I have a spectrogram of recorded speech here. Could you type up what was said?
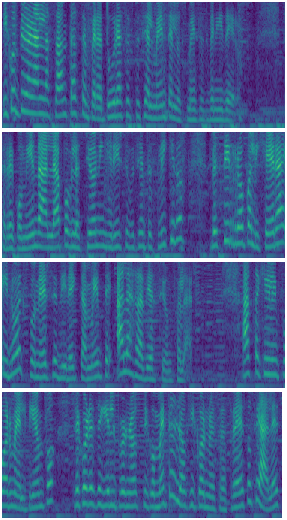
y continuarán las altas temperaturas, especialmente en los meses venideros. Se recomienda a la población ingerir suficientes líquidos, vestir ropa ligera y no exponerse directamente a la radiación solar. Hasta aquí el informe del tiempo. Recuerde seguir el pronóstico meteorológico en nuestras redes sociales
